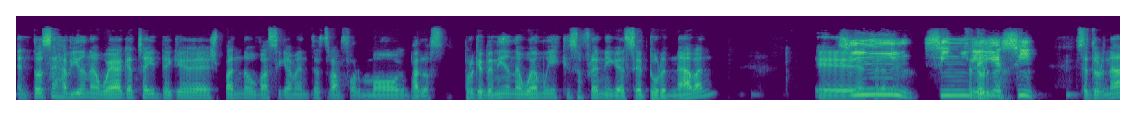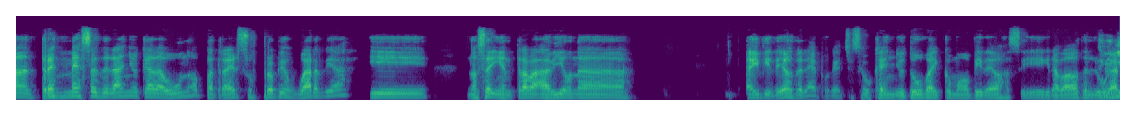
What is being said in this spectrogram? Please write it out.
Entonces había una wea, ¿cachai? De que Spandau básicamente se transformó para los, porque tenía una wea muy esquizofrénica, se turnaban. Eh, sí, sí, se sí. Se turnaban tres meses del año cada uno para traer sus propios guardias y no sé, y entraba, había una, hay videos de la época, de hecho, si buscáis en YouTube hay como videos así grabados del lugar.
